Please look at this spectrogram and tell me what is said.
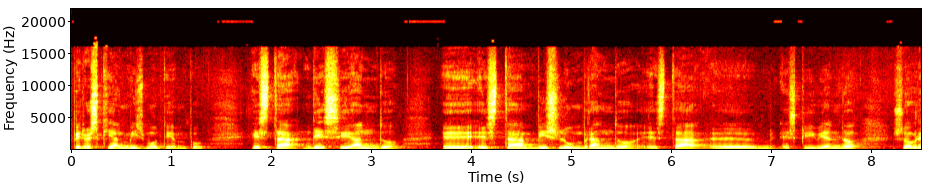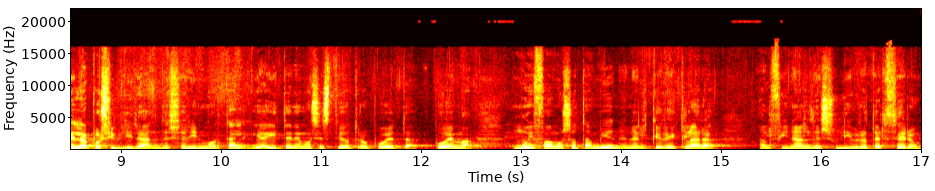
pero es que al mismo tiempo está deseando eh, está vislumbrando, está eh, escribiendo sobre la posibilidad de ser inmortal. Y ahí tenemos este otro poeta, poema muy famoso también, en el que declara al final de su libro tercero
